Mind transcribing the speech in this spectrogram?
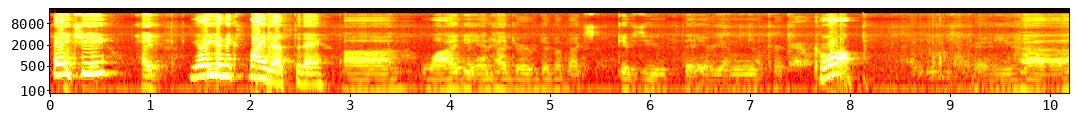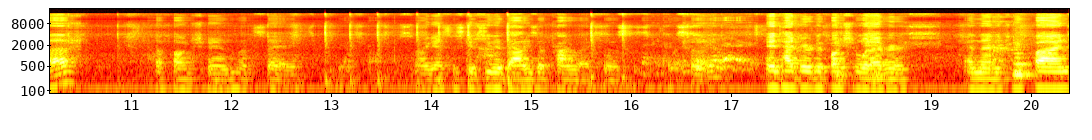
Hey, Chi, Hey, what are you going to explain to us today? uh, why the antiderivative of x gives you the area underneath the curve. Cool. Okay, you have a function, let's say, so I guess this gives you the values of prime of x, is so antiderivative function, whatever, and then if you find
